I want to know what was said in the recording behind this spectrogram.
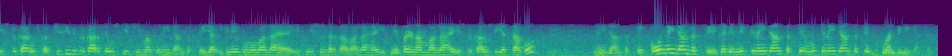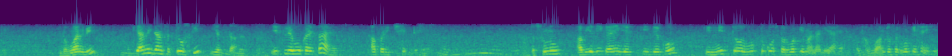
इस प्रकार उसका किसी भी प्रकार से उसकी सीमा को नहीं जान सकते, या इतने गुणों वाला है, इतनी सुंदरता वाला है, इतने परिणाम वाला है, इस प्रकार उसकी यत्ता को नहीं जान सकते। कौन नहीं जान सकते? कहते नित्य नहीं जान सकते, मुक्त नहीं जान सकते, भगवान भी नहीं जान सकते। भगवान भी क्या नहीं जान सकते? उसकी यत्ता। इसलिए वो कैसा है? अपरिच्छेद है। तो सुनो, अब यदि कहेंगे कि देखो कि नित्य और मुक्त को सर्वज्ञ माना गया है और भगवान तो सर्वज्ञ है ही।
